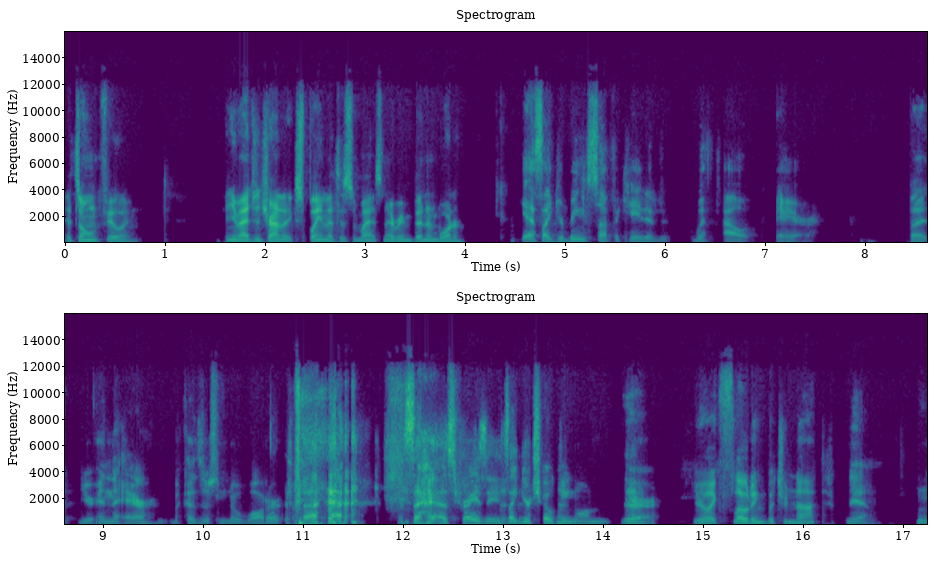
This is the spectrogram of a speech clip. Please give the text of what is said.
its own feeling. Can you imagine trying to explain that to somebody that's never even been in water? Yeah, it's like you're being suffocated without air, but you're in the air because there's no water. it's, that's crazy. It's like you're choking on Yeah. air. You're like floating, but you're not. Yeah. Hmm.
